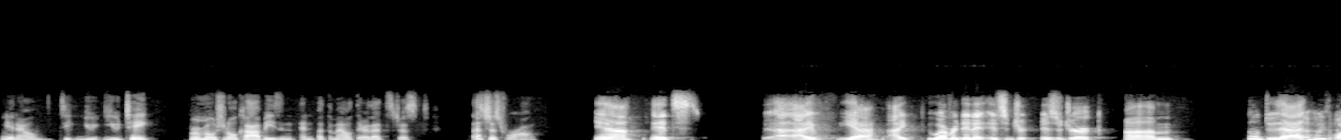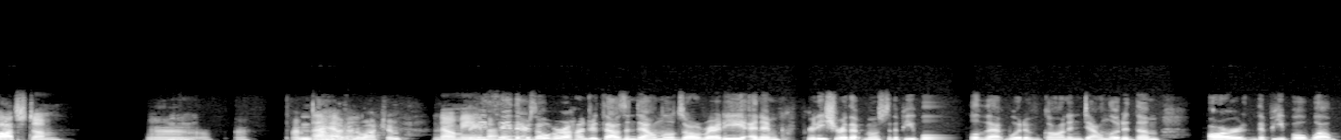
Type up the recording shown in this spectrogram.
you know, you you take promotional copies and, and put them out there. That's just that's just wrong. yeah it's I yeah I whoever did it is a is a jerk um don't do that Who's watched them? I don't know. Uh, I'm, I'm I not haven't. gonna watch him No, me They either. say there's over a hundred thousand downloads already, and I'm pretty sure that most of the people that would have gone and downloaded them are the people. Well,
